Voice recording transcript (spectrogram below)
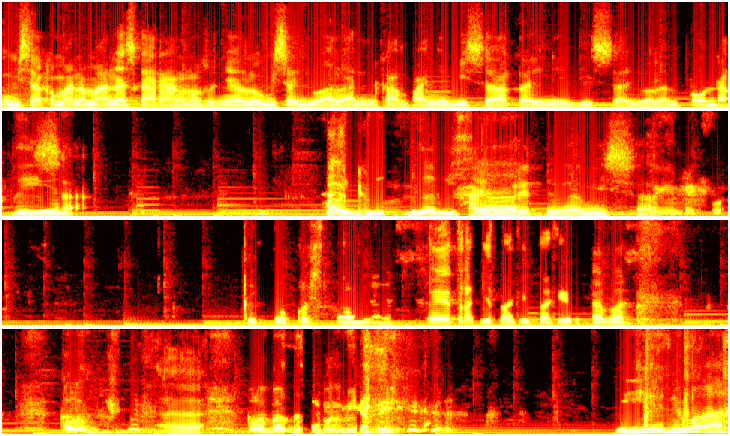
bisa ke mana-mana sekarang. Maksudnya lu bisa jualan kampanye bisa, ke ini bisa, jualan produk Iya. bisa, Hybrid juga bisa. hybrid juga bisa. TikTokers. Eh, terakhir, terakhir, terakhir. Apa? Kalau Eh, kalau bagus emang niat sih. Iya ini mah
